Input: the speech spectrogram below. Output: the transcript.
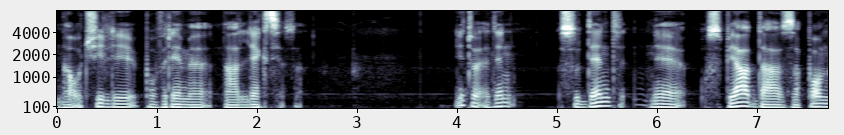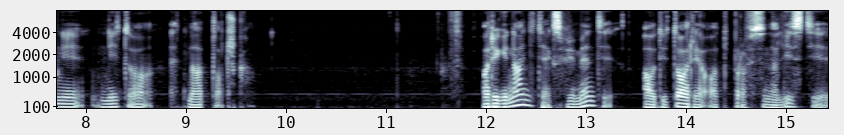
научили по време на лекцията. Нито един студент не успя да запомни нито една точка. В оригиналните експерименти аудитория от професионалисти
